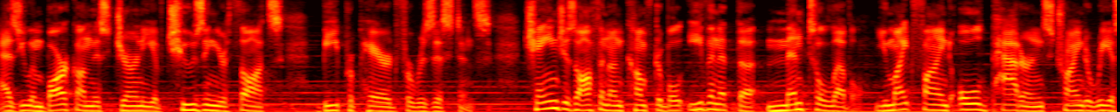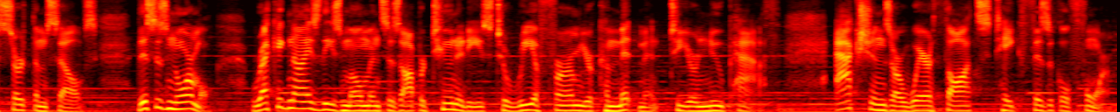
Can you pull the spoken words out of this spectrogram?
As you embark on this journey of choosing your thoughts, be prepared for resistance. Change is often uncomfortable even at the mental level. You might find old patterns trying to reassert themselves. This is normal. Recognize these moments as opportunities to reaffirm your commitment to your new path. Actions are where thoughts take physical form.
